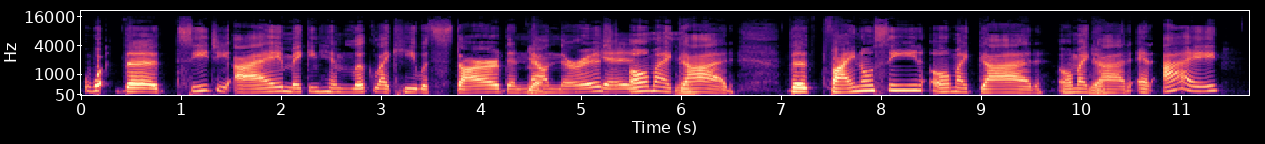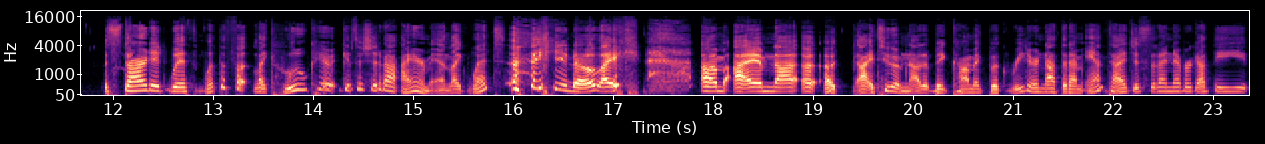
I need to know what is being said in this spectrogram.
What the CGI making him look like he was starved and Yeah. malnourished. Yes. Oh my Yeah. god. The final scene, oh my god. Oh my Yeah. god. And I started with what the fuck like who care gives a shit about iron man like what you know like um i am not a, a i too am not a big comic book reader. Not that i'm anti just that i never got the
